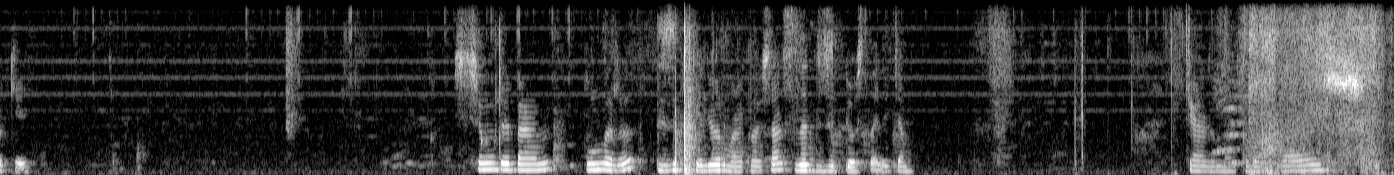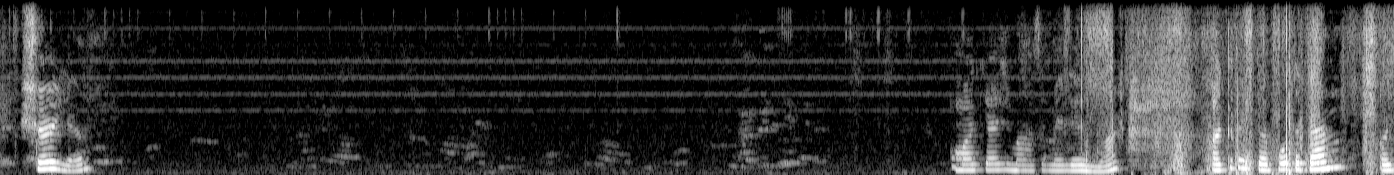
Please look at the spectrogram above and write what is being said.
Okey. Şimdi ben bunları dizip geliyorum arkadaşlar. Size dizip göstereceğim. Geldim arkadaşlar. Şöyle. Makyaj malzemelerim var. Arkadaşlar burada ben ay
